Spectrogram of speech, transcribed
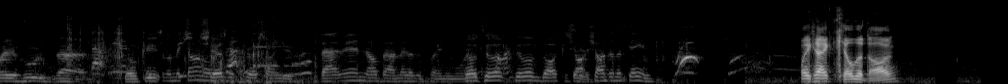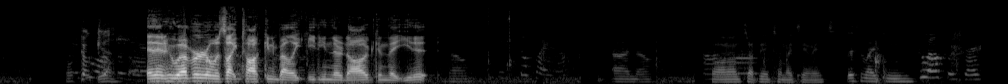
Wait, who's that? Batman. Loki, she has a crush on you. Batman? No, Batman doesn't play anymore. No, tell him, tell him Doc is Sean, here. Sean's in this game. Wait, can I kill the dog? Don't kill Yeah. the dog. And then whoever was like talking about like eating their dog, can they eat it? No. We can still play now. Uh, no. No, no, I'm talking to my teammates. This is my team. Who else was there?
